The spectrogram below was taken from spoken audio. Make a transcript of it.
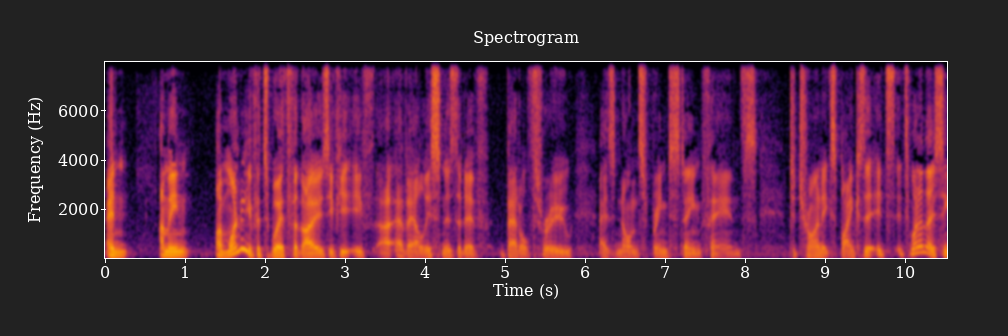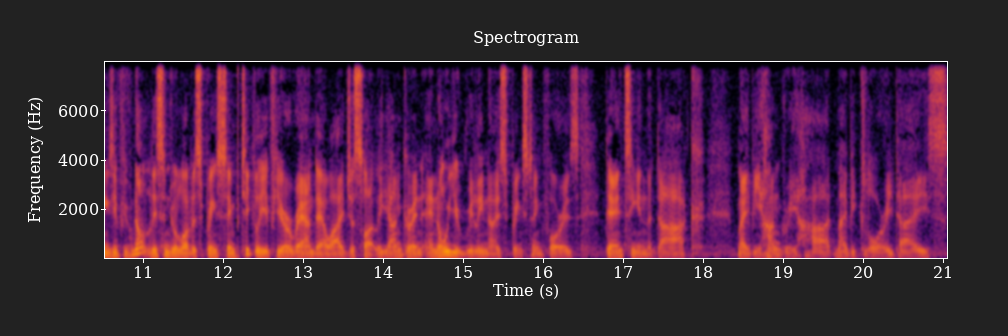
and I mean, I'm wondering if it's worth for those if you if uh, of our listeners that have battled through as non-Springsteen fans to try and explain because it's it's one of those things. If you've not listened to a lot of Springsteen, particularly if you're around our age or slightly younger, and, and all you really know Springsteen for is Dancing in the Dark, maybe Hungry Heart, maybe Glory Days.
